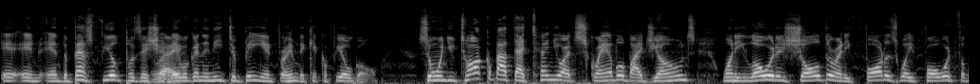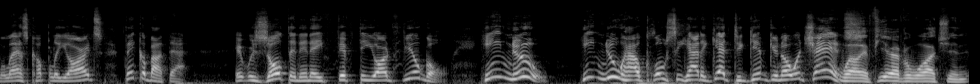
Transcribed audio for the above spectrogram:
in, in the best field position they were going to need to be in for him to kick a field goal. So when you talk about that 10 yard scramble by Jones, when he lowered his shoulder and he fought his way forward for the last couple of yards, think about that. It resulted in a 50 yard field goal. He knew. He knew how close he had to get to give Gano a chance. Well, if you're ever watching,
